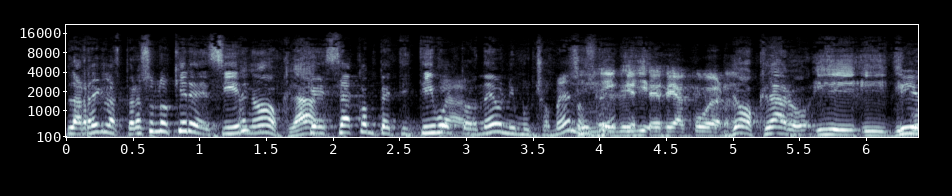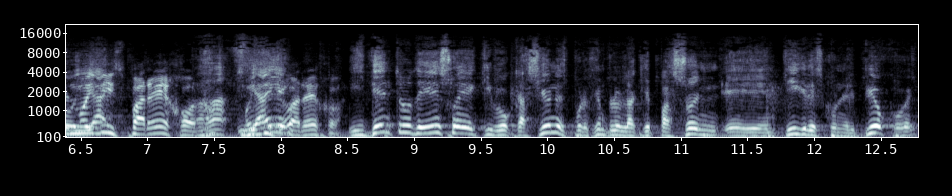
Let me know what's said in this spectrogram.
las reglas, pero eso no quiere decir ah, que sea competitivo el torneo, ni mucho menos. Sí, que estés de acuerdo. No, claro. Y, sí, es muy disparejo, ¿no? muy disparejo. Y dentro de eso hay equivocaciones, por ejemplo, la que pasó en, eh, Tigres con el Piojo, ¿eh?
